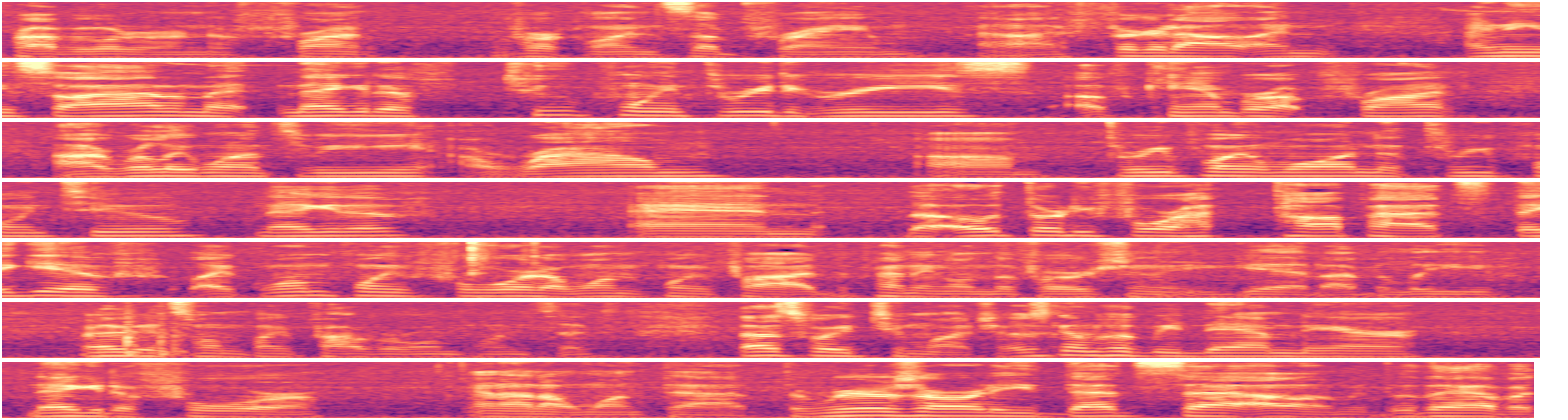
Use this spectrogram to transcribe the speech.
probably ordering the front Verkline subframe. And I figured out I, I need, so I have them at negative 2.3 degrees of camber up front. I really want it to be around um, 3.1 to 3.2 negative. And the 034 top hats they give like 1.4 to 1.5 depending on the version that you get I believe. Maybe it's 1.5 or 1.6 that's way too much. It's gonna put me damn near negative 4 and I don't want that. The rear's already dead set. I don't they have a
